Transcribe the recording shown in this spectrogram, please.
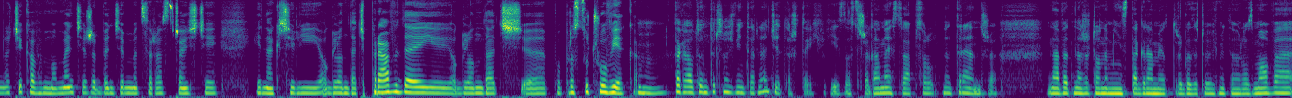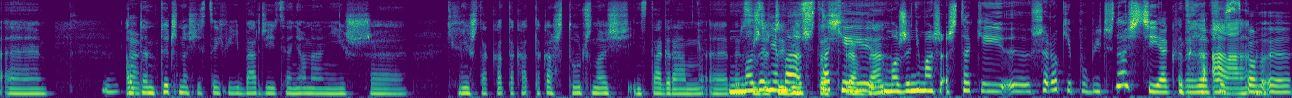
no, ciekawym momencie, że będziemy coraz częściej jednak chcieli oglądać prawdę i oglądać e, po prostu człowieka. Mm. Taka autentyczność w internecie też w tej chwili jest dostrzegana. Jest to absolutny trend, że nawet na rzeczonym Instagramie, od którego zaczęłyśmy tę rozmowę, e, tak. autentyczność jest w tej chwili bardziej ceniona niż... E, niż taka, taka, taka sztuczność, Instagram e, versus może nie masz takiej, prawda? Może nie masz aż takiej y, szerokiej publiczności, jak A, wszystko y,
